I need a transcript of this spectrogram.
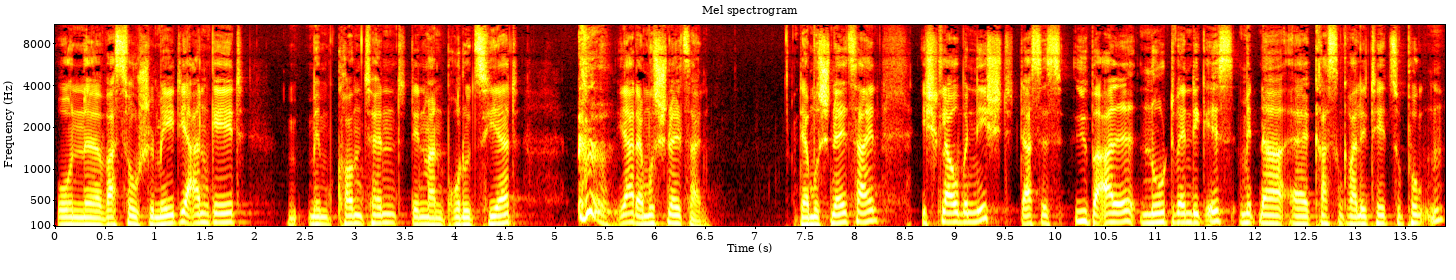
Und äh, was Social Media angeht, mit dem Content, den man produziert, ja, der muss schnell sein. Der muss schnell sein. Ich glaube nicht, dass es überall notwendig ist, mit einer äh, krassen Qualität zu punkten.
